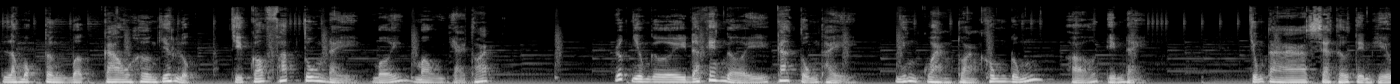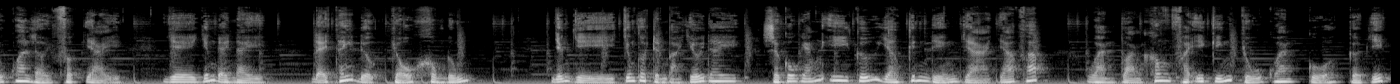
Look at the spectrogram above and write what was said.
là một tầng bậc cao hơn giới luật, chỉ có pháp tu này mới mau giải thoát. Rất nhiều người đã khen ngợi ca tụng thầy, nhưng hoàn toàn không đúng ở điểm này. Chúng ta sẽ thử tìm hiểu qua lời Phật dạy về vấn đề này để thấy được chỗ không đúng. Những gì chúng tôi trình bày dưới đây sẽ cố gắng y cứ vào kinh điển và giáo pháp, hoàn toàn không phải ý kiến chủ quan của cơ viết.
